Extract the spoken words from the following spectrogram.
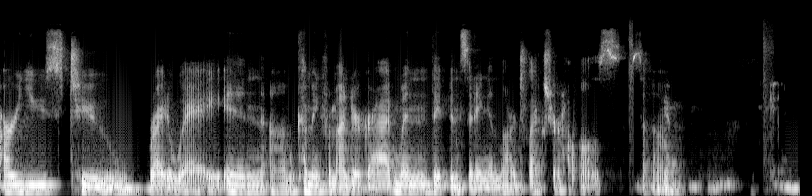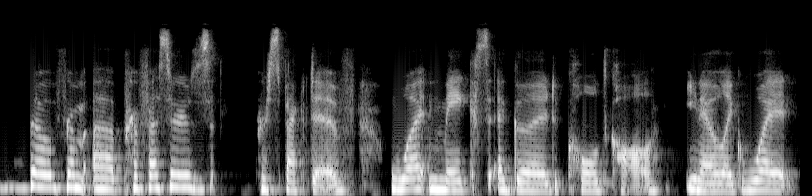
are used to right away in um, coming from undergrad when they've been sitting in large lecture halls. So, yeah. So from a professor's perspective, what makes a good cold call? You know like what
